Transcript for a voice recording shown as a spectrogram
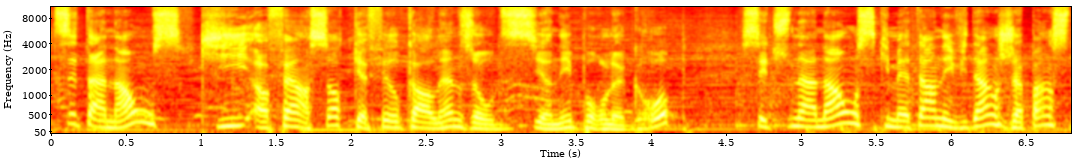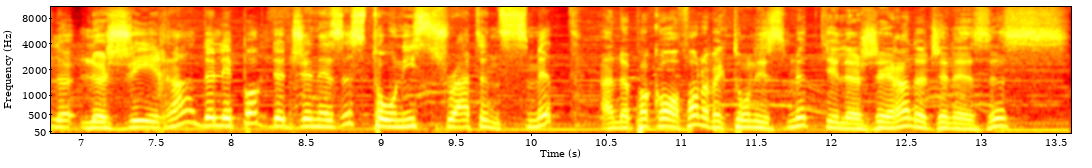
petite annonce qui a fait en sorte que Phil Collins a auditionné pour le groupe, c'est une annonce qui mettait en évidence, je pense, le, le gérant de l'époque de Genesis, Tony Stratton Smith. À ne pas confondre avec Tony Smith, qui est le gérant de Genesis,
